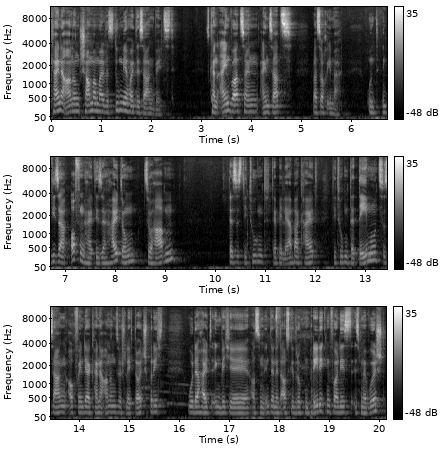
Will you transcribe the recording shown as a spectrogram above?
keine Ahnung, schauen wir mal, was du mir heute sagen willst. Es kann ein Wort sein, ein Satz, was auch immer. Und in dieser Offenheit, diese Haltung zu haben, das ist die Tugend der Belehrbarkeit, die Tugend der Demut, zu sagen, auch wenn der, keine Ahnung, so schlecht Deutsch spricht oder halt irgendwelche aus dem Internet ausgedruckten Predigten vorliest, ist mir wurscht.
